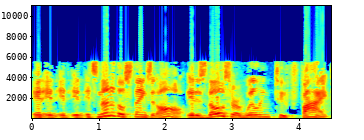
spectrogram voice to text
It's none of those things at all. It is those who are willing to fight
